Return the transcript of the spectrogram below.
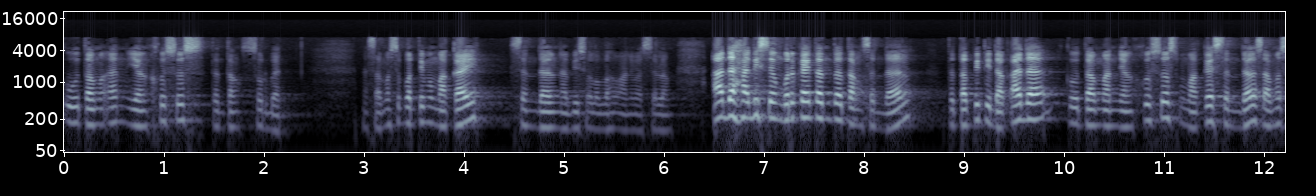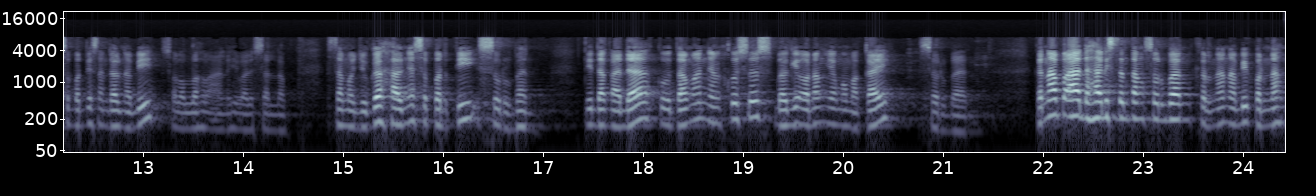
keutamaan yang khusus tentang surban. Nah, sama seperti memakai sendal Nabi Shallallahu alaihi wasallam. Ada hadis yang berkaitan tentang sendal, tetapi tidak ada keutamaan yang khusus memakai sendal sama seperti sendal Nabi Shallallahu alaihi wasallam. Sama juga halnya seperti surban. Tidak ada keutamaan yang khusus bagi orang yang memakai surban. Kenapa ada hadis tentang surban? Karena Nabi pernah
